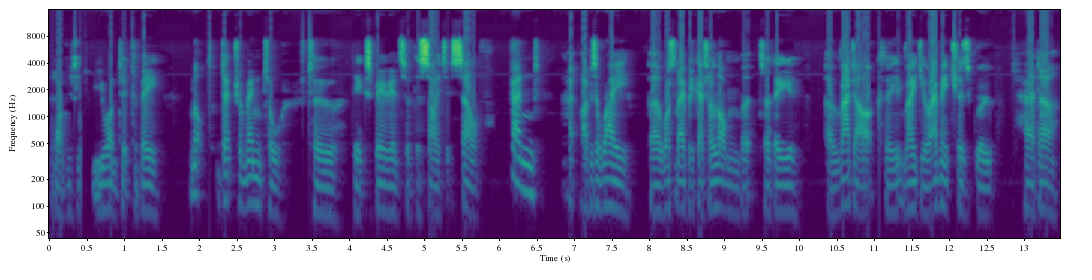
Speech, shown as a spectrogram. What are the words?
but obviously you want it to be not detrimental to the experience of the site itself. And I, was away, uh, wasn't able to get along, but uh, the uh, RADARC, the Radio Amateurs group, had a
